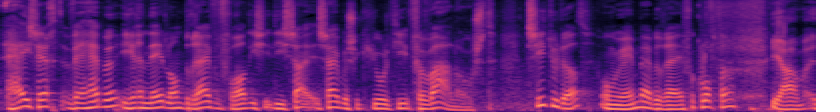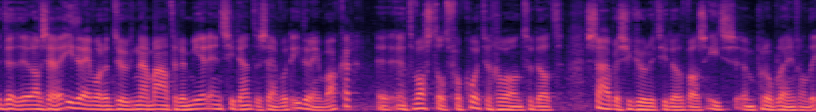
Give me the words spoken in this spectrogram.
hij zegt, we hebben hier in Nederland bedrijven vooral die, die cy- cybersecurity verwaarloosd. Ziet u dat om u heen bij bedrijven? Klopt dat? Ja, maar de, de- laten we zeggen, iedereen wordt natuurlijk naarmate er meer incidenten zijn, wordt iedereen wakker. Eh, het was tot voor kort de gewoonte dat cybersecurity dat was iets een probleem van de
